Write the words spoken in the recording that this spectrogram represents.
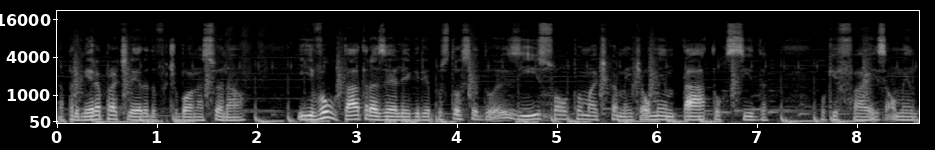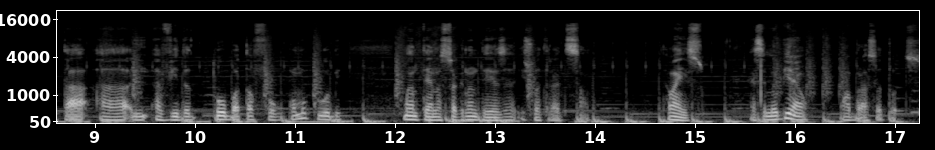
na primeira prateleira do futebol nacional e voltar a trazer alegria para os torcedores e isso automaticamente aumentar a torcida, o que faz aumentar a, a vida do Botafogo como clube, mantendo a sua grandeza e sua tradição. Então é isso. Essa é a minha opinião. Um abraço a todos.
